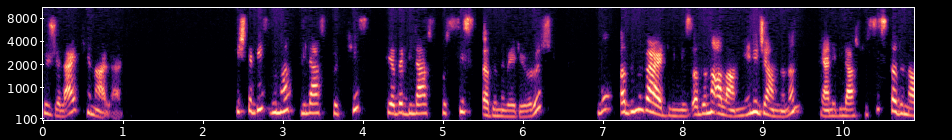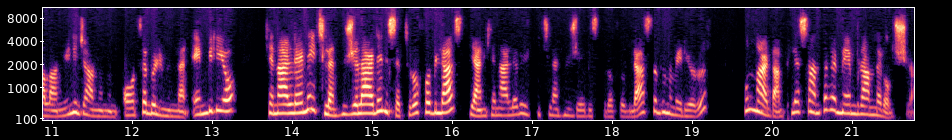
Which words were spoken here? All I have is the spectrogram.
hücreler kenarlarda. İşte biz buna blastokist ya da blastosist adını veriyoruz. Bu adını verdiğimiz, adını alan yeni canlının yani blastosist adını alan yeni canlının orta bölümünden embriyo, kenarlarına itilen hücrelerden ise trofoblast yani kenarlara itilen hücreye biz trofoblast adını veriyoruz. Bunlardan plasenta ve membranlar oluşuyor.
